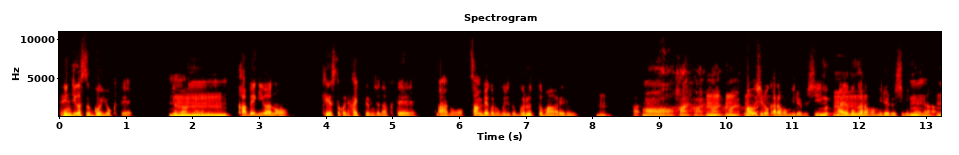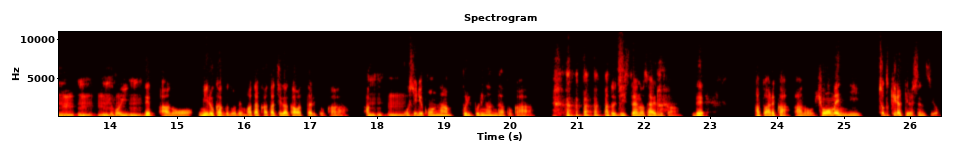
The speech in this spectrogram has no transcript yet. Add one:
展示がすっごい良くて、っていうのはあのうん。壁際のケースとかに入ってるんじゃなくて、あの、360度ぐるっと回れる。ああ、はいはいはいはいはい。真後ろからも見れるしうん、真横からも見れるし、みたいなう。んうんうんうんすごいうんで、あの、見る角度でまた形が変わったりとか、あうんうんお尻こんなプリプリなんだとか、あと実際のサイズ感。で、あとあれか、あの、表面にちょっとキラキラしてるんですよ。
